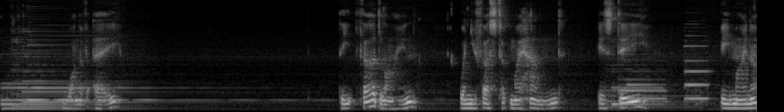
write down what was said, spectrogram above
one of A. The third line, when you first took my hand, is D, B minor,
